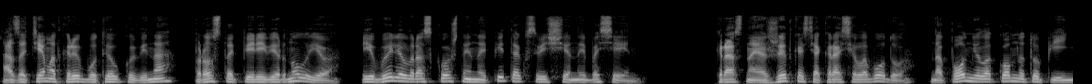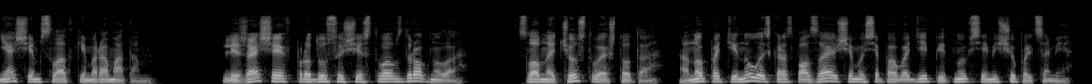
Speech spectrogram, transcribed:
а затем, открыв бутылку вина, просто перевернул ее и вылил роскошный напиток в священный бассейн. Красная жидкость окрасила воду, наполнила комнату пьянящим сладким ароматом. Лежащее в пруду существо вздрогнуло. Словно чувствуя что-то, оно подтянулось к расползающемуся по воде пятну всеми щупальцами.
